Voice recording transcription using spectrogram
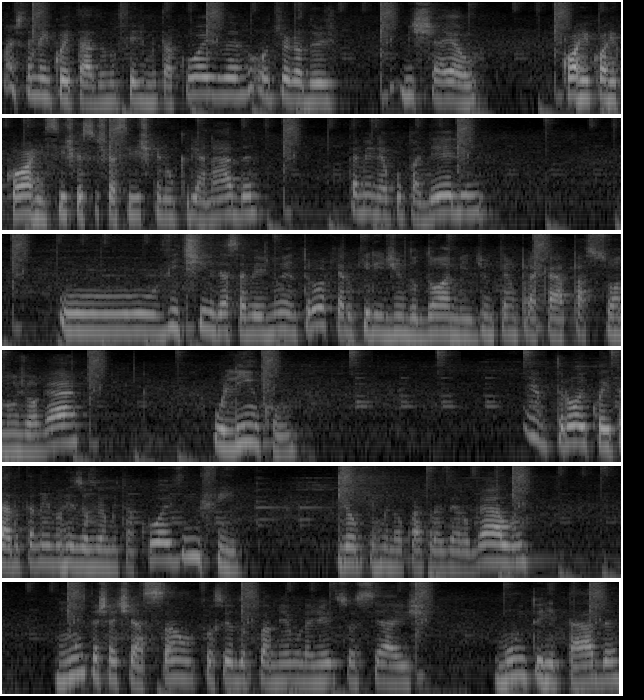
mas também, coitado, não fez muita coisa. Outros jogadores, Michael, corre, corre, corre, cisca, cisca, cisca, e não cria nada. Também não é culpa dele. O Vitinho dessa vez não entrou, que era o queridinho do Domi, de um tempo para cá passou a não jogar. O Lincoln entrou e coitado também não resolveu muita coisa. Enfim, o jogo terminou 4 a 0 Galo. Muita chateação, torcida do Flamengo nas redes sociais muito irritada.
